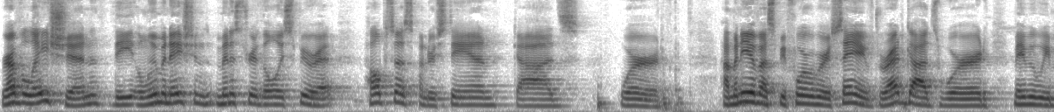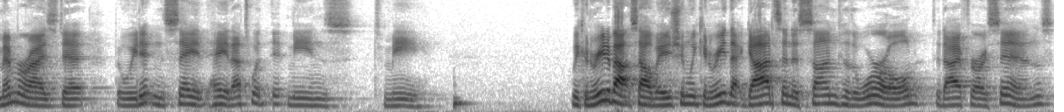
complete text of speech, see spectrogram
Revelation, the illumination ministry of the Holy Spirit, helps us understand God's Word. How many of us, before we were saved, read God's Word? Maybe we memorized it, but we didn't say, hey, that's what it means to me. We can read about salvation. We can read that God sent His Son to the world to die for our sins.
